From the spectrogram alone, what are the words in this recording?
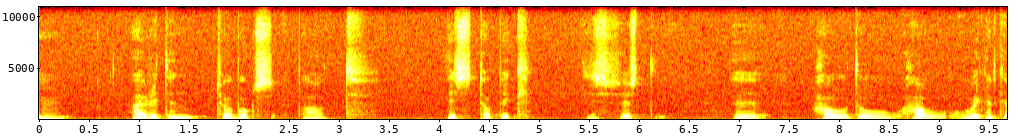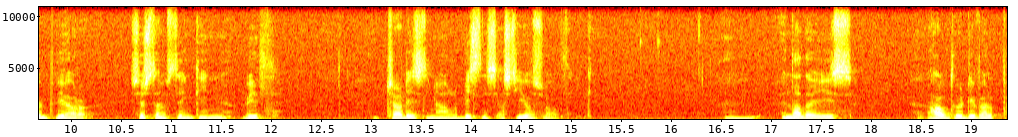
Mm. I've written two books about this topic. Is just uh, how to how we can compare systems thinking with traditional business as usual thinking. And another is how to develop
